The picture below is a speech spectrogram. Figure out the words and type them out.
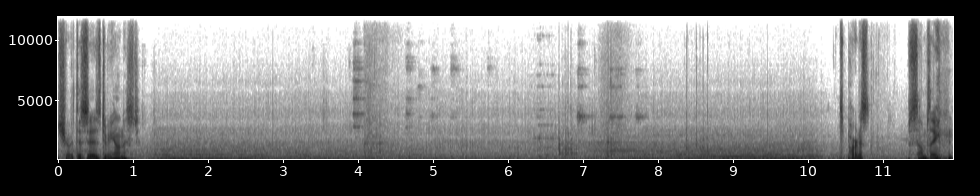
Quite sure what this is, to be honest. It's part of something.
